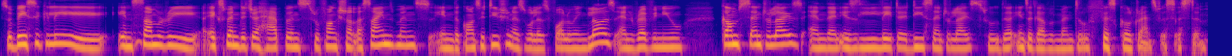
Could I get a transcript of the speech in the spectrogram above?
So basically, in summary, expenditure happens through functional assignments in the constitution as well as following laws, and revenue comes centralized and then is later decentralized through the intergovernmental fiscal transfer system.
